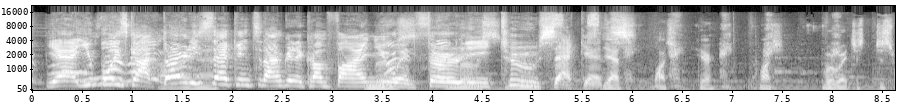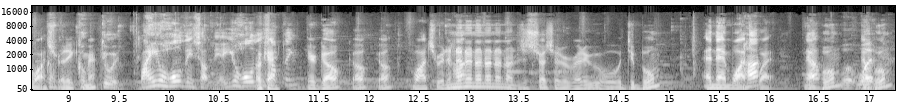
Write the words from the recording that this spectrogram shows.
in. Yeah, you Is boys got right? 30 Oh, yeah. seconds, and I'm gonna come find you in 32 Moose. Moose. seconds. Yes. Watch. Here. Hey, Watch. Wait, wait. Just, just watch. Ready? Come Go, here. do it. Why are you holding something? Are you holding Okay. something? Here, go, go, go. Watch. Ready? No, Huh? no, no, no, no, no. Just stretch it. Ready? Do boom, and then watch. Uh-huh. What? Now boom. What, Now what, boom.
